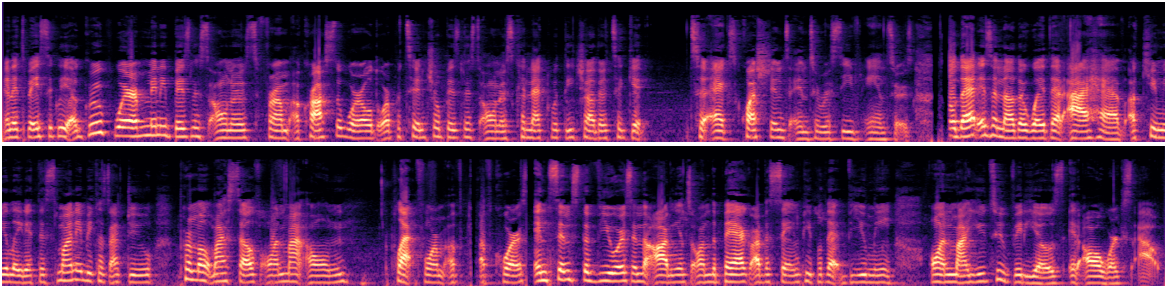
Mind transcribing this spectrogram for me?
and it's basically a group where many business owners from across the world or potential business owners connect with each other to get to ask questions and to receive answers. So that is another way that I have accumulated this money because I do promote myself on my own platform of, of course and since the viewers and the audience on the bag are the same people that view me on my youtube videos it all works out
